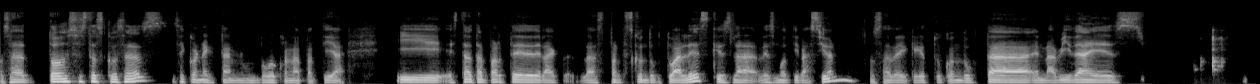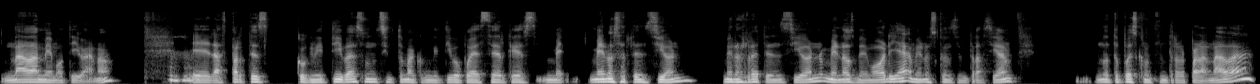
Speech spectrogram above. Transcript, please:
O sea, todas estas cosas se conectan un poco con la apatía. Y esta otra parte de las partes conductuales, que es la desmotivación, o sea, de que tu conducta en la vida es nada me motiva, ¿no? Eh, las partes cognitivas, un síntoma cognitivo puede ser que es menos atención, menos retención, menos memoria, menos concentración. No te puedes concentrar para nada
